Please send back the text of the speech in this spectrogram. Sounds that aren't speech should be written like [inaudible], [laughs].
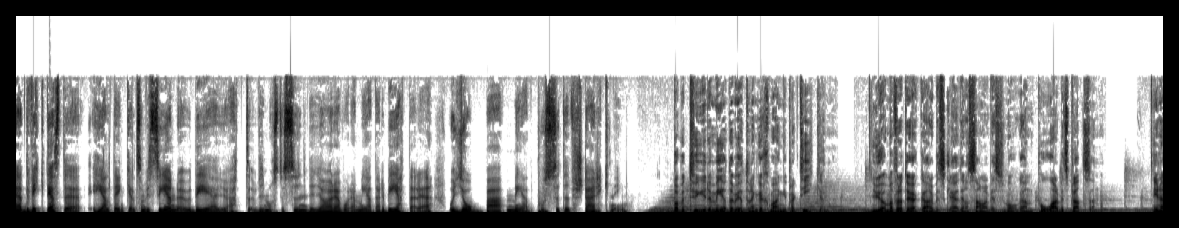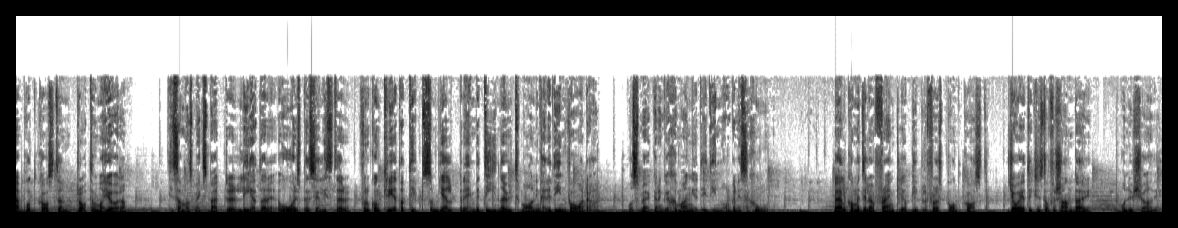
Eh, det viktigaste helt enkelt som vi ser nu, det är ju att vi måste synliggöra våra medarbetare och jobba med positiv förstärkning. Vad betyder medarbetarengagemang i praktiken? Hur gör man för att öka arbetsglädjen och samarbetsförmågan på arbetsplatsen? I den här podcasten pratar vi om att göra. Tillsammans med experter, ledare och HR-specialister får du konkreta tips som hjälper dig med dina utmaningar i din vardag och som ökar engagemanget i din organisation. Välkommen till en Frankly och People First podcast. Jag heter Kristoffer Sandberg och nu kör vi.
